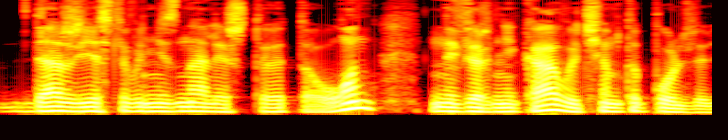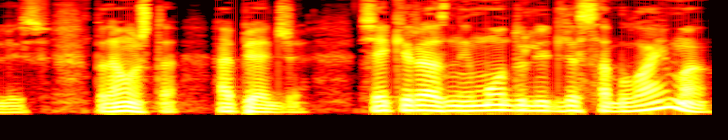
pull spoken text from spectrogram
даже если вы не знали, что это он, наверняка вы чем-то пользовались. Потому что, опять же, всякие разные модули для Sublime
